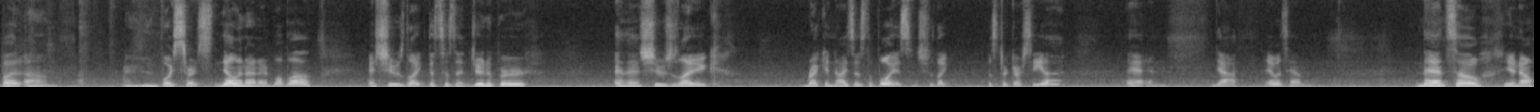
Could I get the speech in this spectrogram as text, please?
But um, voice starts yelling at her, blah blah, and she was like, "This isn't Juniper," and then she was like, recognizes the voice, and she's like, "Mr. Garcia," and yeah, it was him. And then, so you know,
